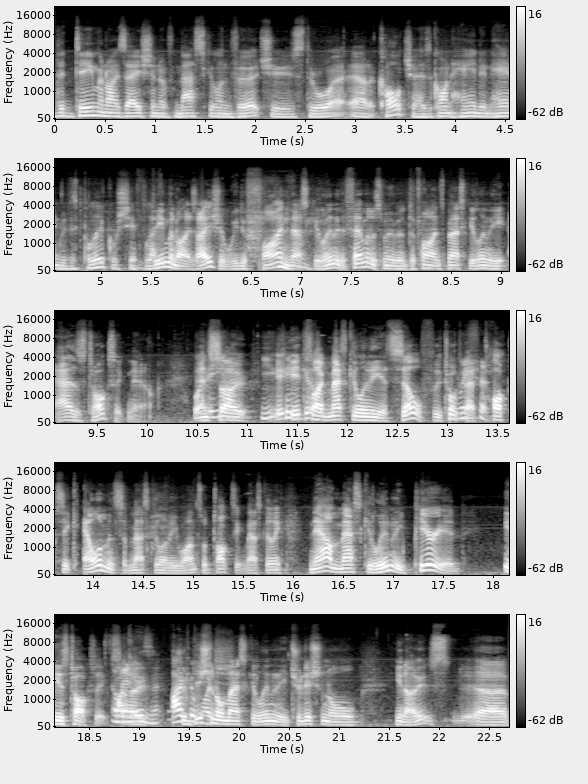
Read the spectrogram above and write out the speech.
the demonization of masculine virtues throughout a culture has gone hand in hand with this political shift left. demonization. We define masculinity. The feminist movement defines masculinity as toxic now. Well, and you so know, you it- it's go- like masculinity itself. We talked we about should- toxic elements of masculinity once, or toxic masculinity. Now, masculinity, period, is toxic. Oh, so isn't. I could traditional watch- masculinity, traditional, you know, uh,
